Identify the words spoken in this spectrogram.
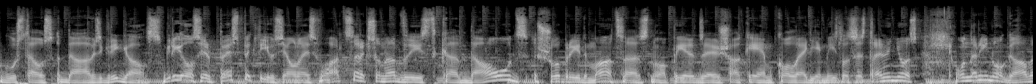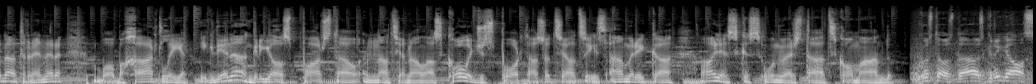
Gustavs Dāvis Grigals. Grigals ir perspektīvs jaunais vārdsargs un atzīst, ka daudz šobrīd mācās no pieredzējušākajiem kolēģiem izlases treniņiem treniņos un arī no galvenā trenera Boba Hārtlija. Ikdienā Grigals pārstāv Nacionālās koledžu sporta asociācijas Amerikā Aļaskas universitātes komandu. Gustavs Dāvis Grigals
